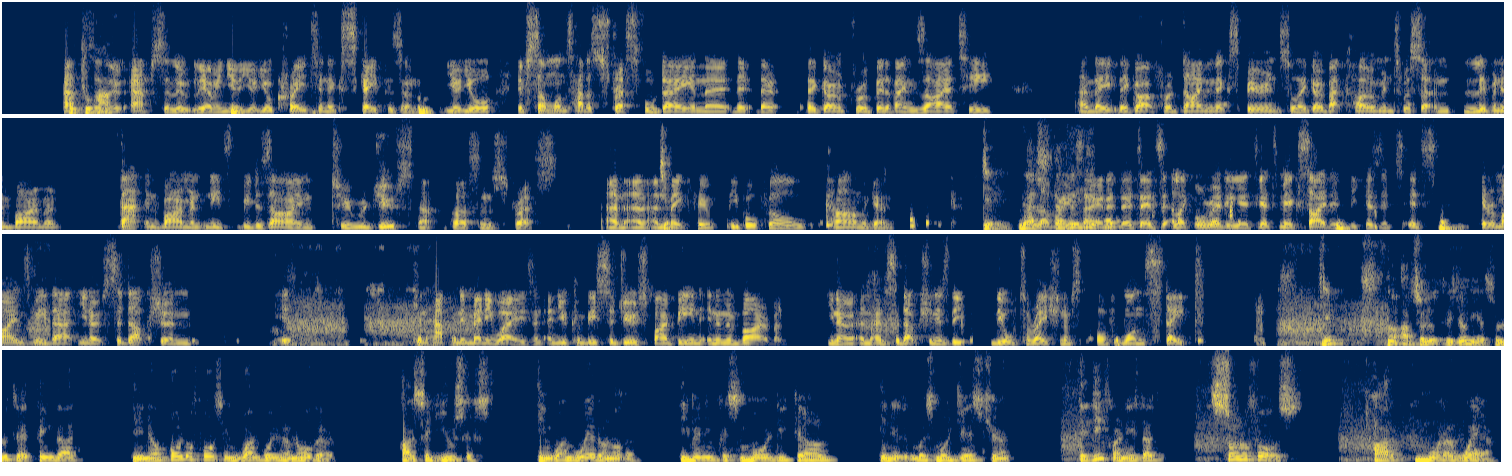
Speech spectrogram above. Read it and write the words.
Absolutely, absolutely. I mean, you're you're creating escapism. Mm. You're, you're if someone's had a stressful day and they're they're they're going through a bit of anxiety, and they they go out for a dining experience or they go back home into a certain living environment that environment needs to be designed to reduce that person's stress and and, and yeah. make feel, people feel calm again yeah, I love what you're saying. It, it's, it's like already it gets me excited because it's it's it reminds me that you know seduction it can happen in many ways and, and you can be seduced by being in an environment you know and, and seduction is the the alteration of, of one state yep no absolutely johnny absolutely i think that You know, all of us in one way or another are set users in one way or another, even in a small detail in a small gesture. The difference is that some of us are more aware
